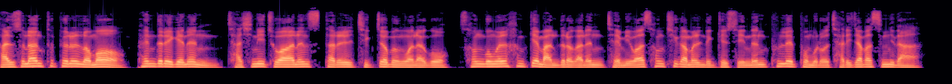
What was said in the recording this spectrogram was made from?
단순한 투표를 넘어 팬들에게는 자신이 좋아하는 스타를 직접 응원하고 성공을 함께 만들어가는 재미와 성취감을 느낄 수 있는 플랫폼으로 자리 잡았습니다.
